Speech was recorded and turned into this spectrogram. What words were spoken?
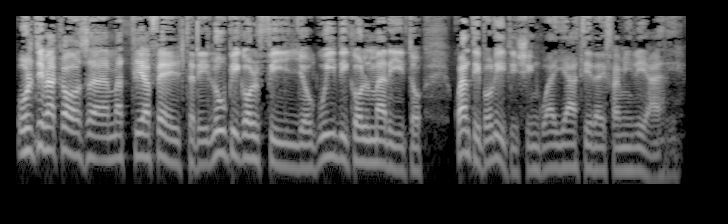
ultima cosa, Mattia Feltri, lupi col figlio, guidi col marito. Quanti politici inguaiati dai familiari?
